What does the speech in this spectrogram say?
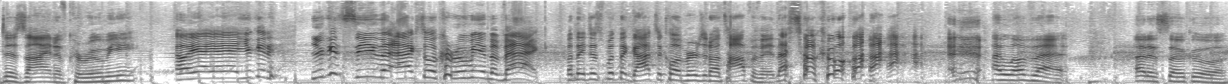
design of Kirumi. Oh yeah, yeah, yeah. You can you can see the actual Kirumi in the back, but they just put the Gacha Club version on top of it. That's so cool. I love that. That is so cool.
